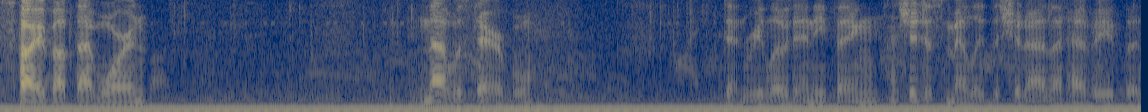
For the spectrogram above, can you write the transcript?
Sorry about that, Warren. That was terrible. Didn't reload anything. I should just meleeed the shit out of that heavy, but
